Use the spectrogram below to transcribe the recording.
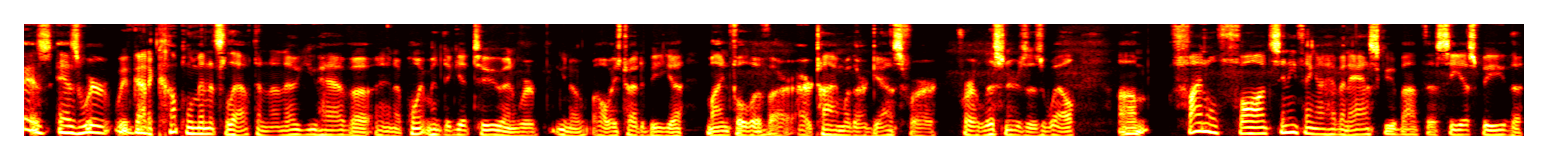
As as we're we've got a couple of minutes left, and I know you have a, uh, an appointment to get to, and we're you know always try to be uh, mindful of our, our time with our guests for our, for our listeners as well. Um, final thoughts? Anything I haven't asked you about the CSB, the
